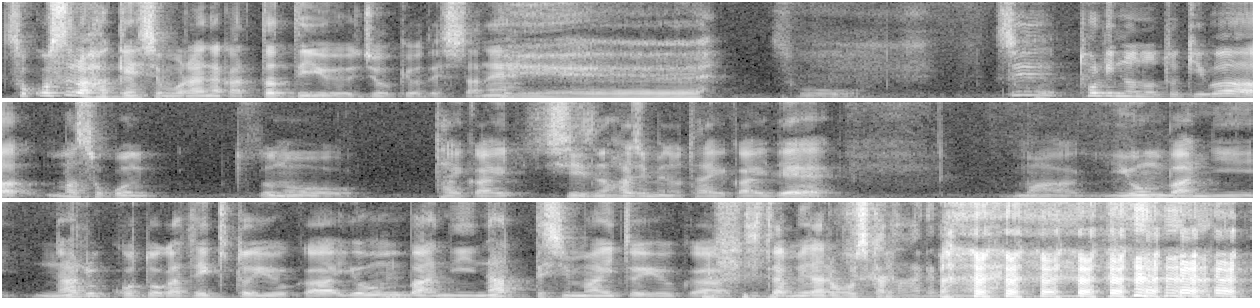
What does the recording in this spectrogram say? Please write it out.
そこすら派遣してもらえなかったっていう状況でしたね。そう。でトリノの時は、まあ、そこその大会シーズン初めの大会で、まあ、4番になることができというか4番になってしまいというか、実はメダル欲しかったんだけどね。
